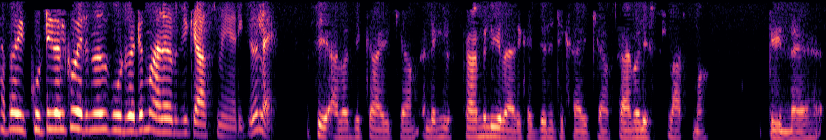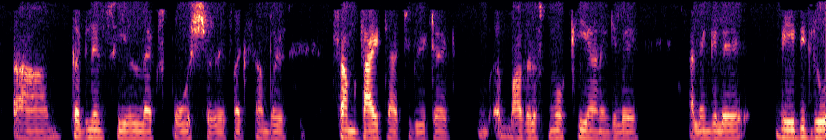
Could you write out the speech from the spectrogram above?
അപ്പൊ ഈ കുട്ടികൾക്ക് വരുന്നത് കൂടുതലും അലർജിക് ആസ്മയായിരിക്കും അല്ലേ? സി അലർജിക് ആയിരിക്കാം അല്ലെങ്കിൽ ഫാമിലിയിലായിരിക്കാം ജനറ്റിക് ആയിരിക്കാം ഫാമിലി ആസ്മ പിന്നെ പ്രഗ്നൻസിയിലുള്ള exposure for example some diet activated mother smoke ചെയ്യുകയാണെങ്കിൽ അല്ലെങ്കിൽ ബേബി ഗ്രോ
